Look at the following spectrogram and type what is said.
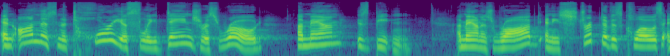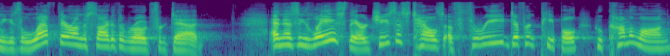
And on this notoriously dangerous road, a man is beaten. A man is robbed and he's stripped of his clothes and he's left there on the side of the road for dead. And as he lays there, Jesus tells of three different people who come along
